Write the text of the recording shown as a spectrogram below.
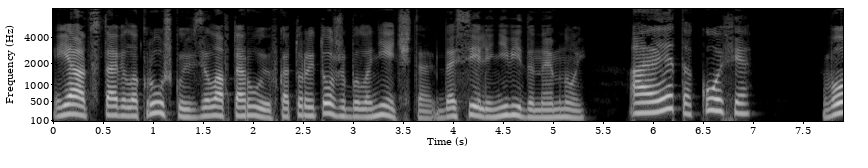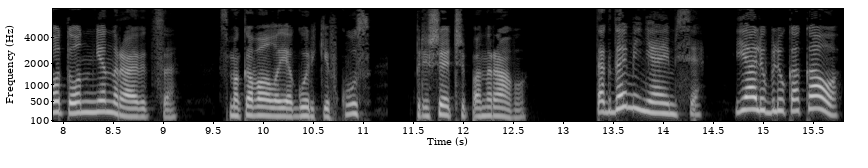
Я отставила кружку и взяла вторую, в которой тоже было нечто, доселе невиданное мной. «А это кофе». «Вот он мне нравится», Смаковала я горький вкус, пришедший по нраву. «Тогда меняемся. Я люблю какао,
